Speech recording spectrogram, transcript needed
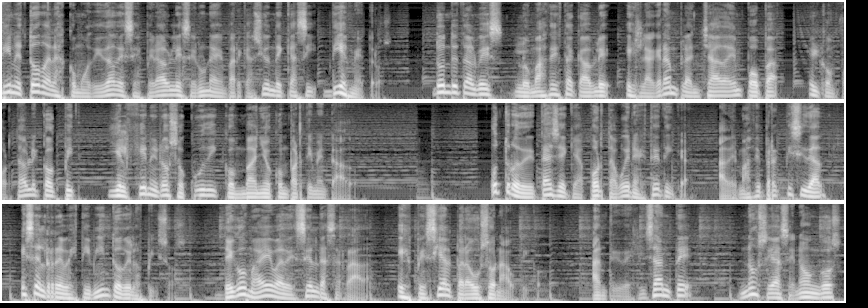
tiene todas las comodidades esperables en una embarcación de casi 10 metros, donde tal vez lo más destacable es la gran planchada en popa, el confortable cockpit y el generoso cudi con baño compartimentado. Otro detalle que aporta buena estética, además de practicidad, es el revestimiento de los pisos, de goma eva de celda cerrada, especial para uso náutico, antideslizante, no se hacen hongos,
